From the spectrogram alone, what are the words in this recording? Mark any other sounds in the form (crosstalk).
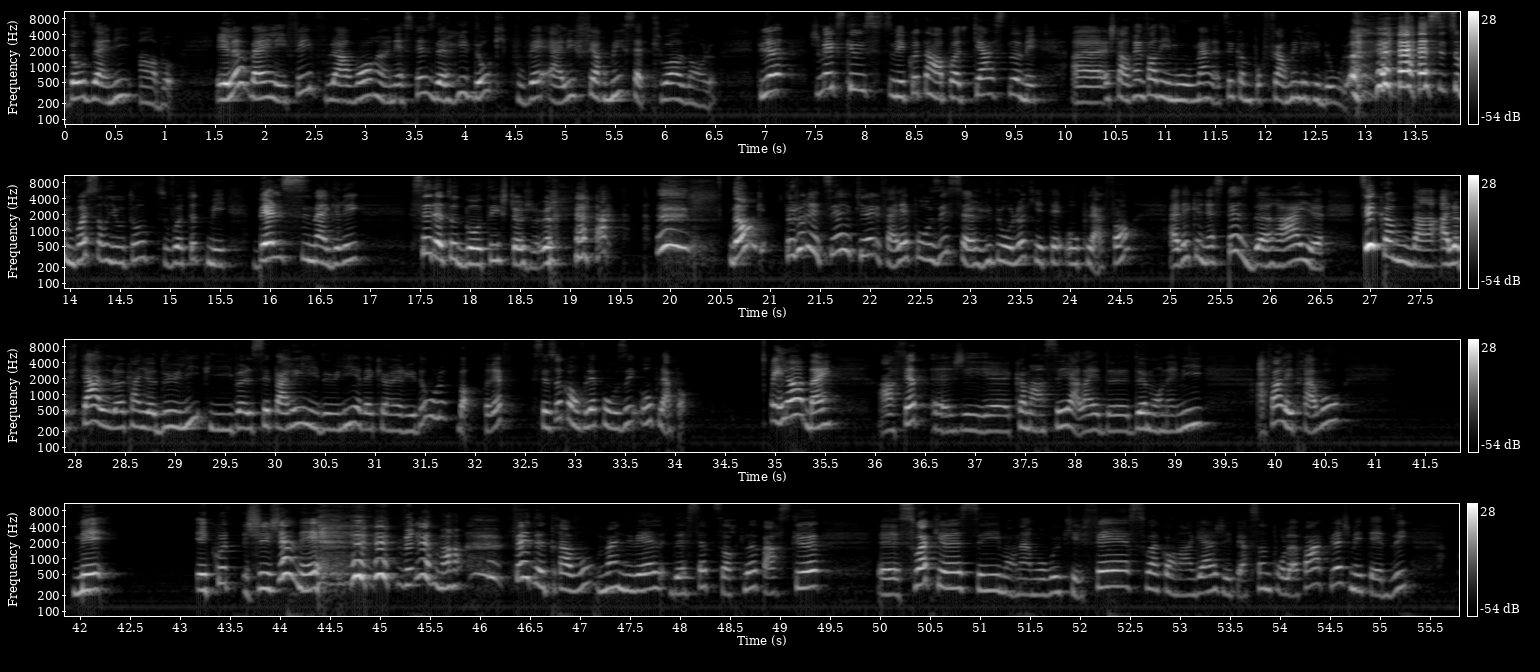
d'autres amis en bas. Et là, ben, les filles voulaient avoir un espèce de rideau qui pouvait aller fermer cette cloison-là. Puis là, je m'excuse si tu m'écoutes en podcast, là, mais je suis en train de faire des mouvements, tu sais, comme pour fermer le rideau. Là. (laughs) si tu me vois sur YouTube, tu vois toutes mes belles simagrées c'est de toute beauté, je te jure. (laughs) Donc, toujours est-il qu'il fallait poser ce rideau-là qui était au plafond avec une espèce de rail, tu sais, comme dans, à l'hôpital, quand il y a deux lits, puis ils veulent séparer les deux lits avec un rideau. Bon, bref, c'est ça qu'on voulait poser au plafond. Et là, ben, en fait, euh, j'ai euh, commencé à l'aide de, de, mon ami à faire les travaux, mais Écoute, j'ai jamais (laughs) vraiment fait de travaux manuels de cette sorte-là parce que euh, soit que c'est mon amoureux qui le fait, soit qu'on engage des personnes pour le faire. Puis là, je m'étais dit,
